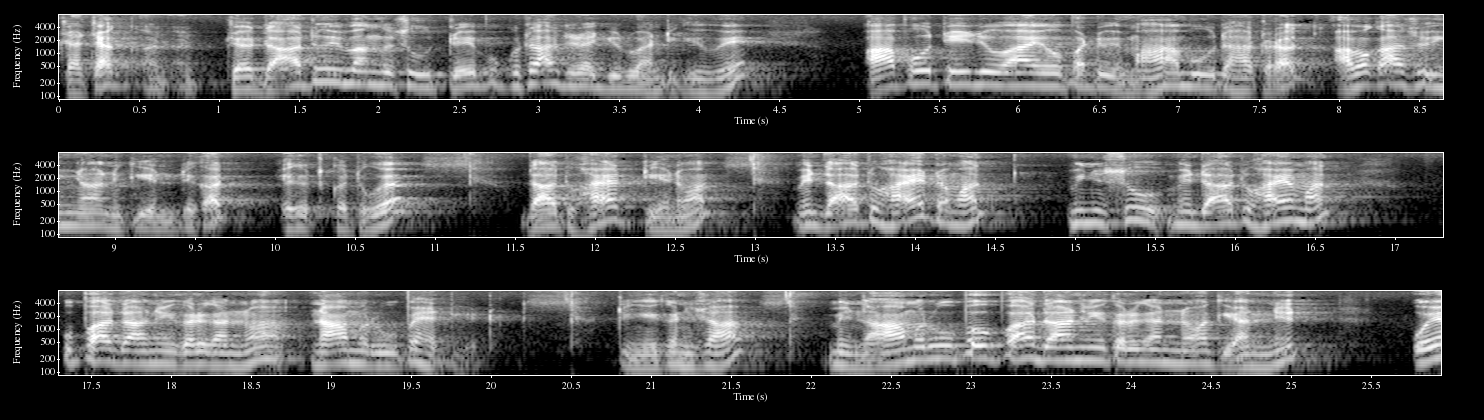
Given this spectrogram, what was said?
චචක් ධාතු විභංග සූත්‍රයේ පුකුසාති රජුරවන්ට කිව්වේ ආපෝ තේජෝ වායෝ පඨවි මහා භූත හතරත් අවකාශ විඥාන කියන දෙකත් එකතුව ධාතු හයක් තියෙනවා මේ ධාතු හයටමත් මිනිස්සු මේ ධාතු හයමත් උපාදානය කරගන්නවා නාම රූප හැටියට. ඉතින් ඒක නිසා මේ නාම රූප උපාදානය කරගන්නවා කියන්නේ ඔය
